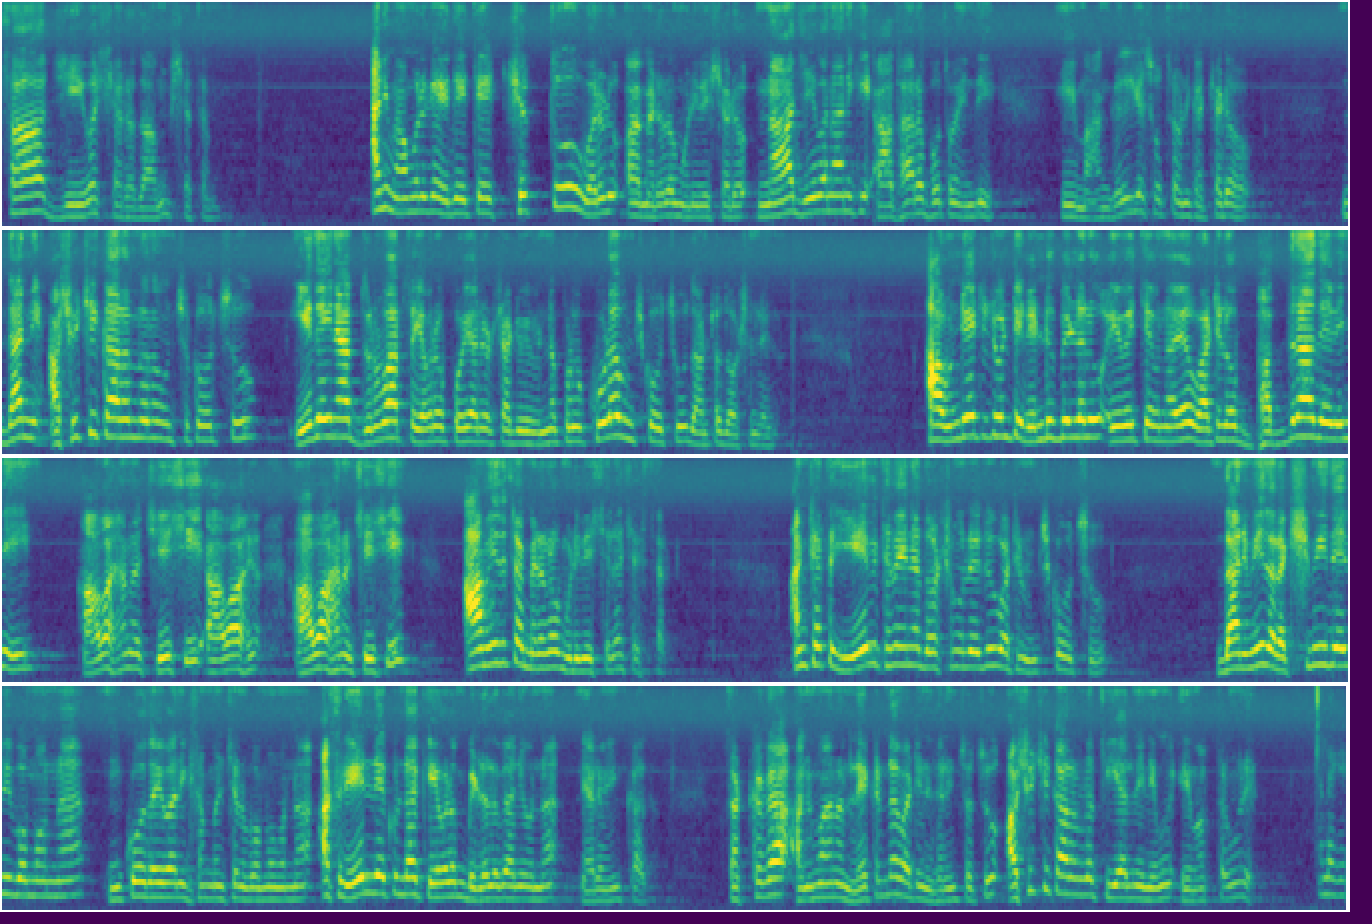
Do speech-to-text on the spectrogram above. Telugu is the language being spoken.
సా జీవ శరదాం శతం. అని మామూలుగా ఏదైతే చెప్తూ వరుడు ఆ మెడలో ముడివేశాడో నా జీవనానికి ఆధారభూతమైంది ఈ మాంగళ్య సూత్రాన్ని కట్టాడో దాన్ని అశుచి కాలంలోనూ ఉంచుకోవచ్చు. ఏదైనా దుర్వార్త ఎవరో పోయారో అట్లాంటివి విన్నప్పుడు కూడా ఉంచుకోవచ్చు దాంట్లో దోషం లేదు. ఆ ఉండేటటువంటి రెండు బిళ్ళలు ఏవైతే ఉన్నాయో వాటిలో భద్రాదేవిని ఆవాహన చేసి ఆవాహ ఆవాహన చేసి ఆ మీదట మెడలో ముడివేసేలా చేస్తారు. అంచేత ఏ విధమైన దోషము లేదు వాటిని ఉంచుకోవచ్చు. దాని మీద లక్ష్మీదేవి బొమ్మ ఉన్నా ఇంకో దైవానికి సంబంధించిన బొమ్మ ఉన్నా అసలు ఏం లేకుండా కేవలం బిళ్ళలుగానే ఉన్నా నేరం ఏం కాదు. చక్కగా అనుమానం లేకుండా వాటిని ధరించవచ్చు అశుచి కాలంలో తీయాలని నేమో ఏమాత్రమూ లేదు. అలాగే.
